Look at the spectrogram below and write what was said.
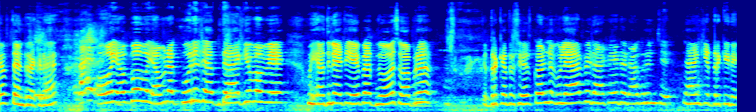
ఏపుతాండ్రి అక్కడ. ఓ అబ్బో అమ్మ నాకు పూరీలు చేస్తుంది. థ్యాంక్ యూ మమ్మీ. మీ వదిన అయితే ఏపేస్తుంది. ఓ ఇద్దరికి ఇద్దరికిద్దరు చేసుకోండి. నువ్వు హ్యాపీ నాకైతే నా గురించి. థ్యాంక్ యూ ఇద్దరికి.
